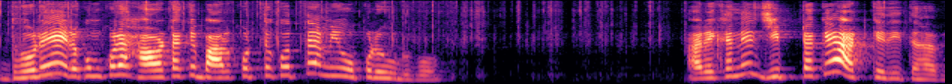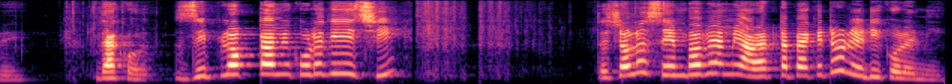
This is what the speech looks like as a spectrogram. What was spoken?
ধরে এরকম করে হাওয়াটাকে বার করতে করতে আমি ওপরে উঠবো। আর এখানে জিপটাকে আটকে দিতে হবে। দেখো জিপ লকটা আমি করে দিয়েছি। তো চলো সেমভাবে আমি আরেকটা প্যাকেটও রেডি করে নিই।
